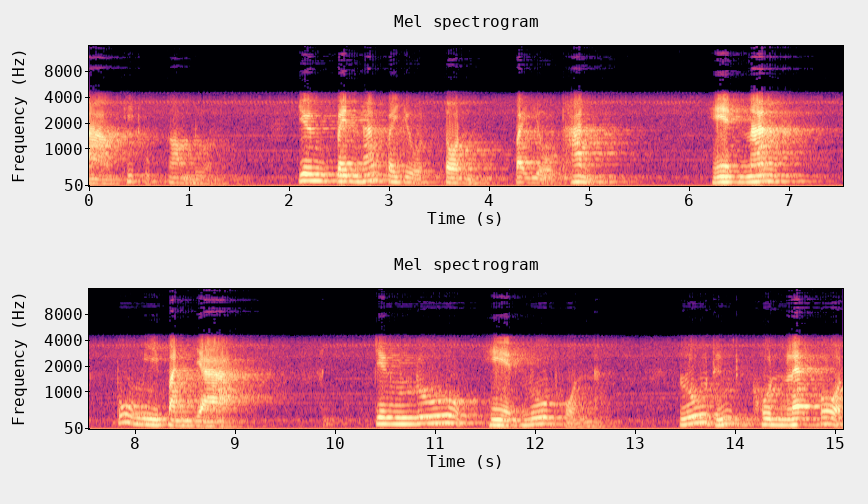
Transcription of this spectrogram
ตามที่ถูกต้องด้วย จึงเป็นทั้งประโยชน์ตนประโยชน์ท่าน เหตุนั้นผู้มีปัญญา จึงรู้เหตุรู้ผล รู้ถึงคุณและโทษ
